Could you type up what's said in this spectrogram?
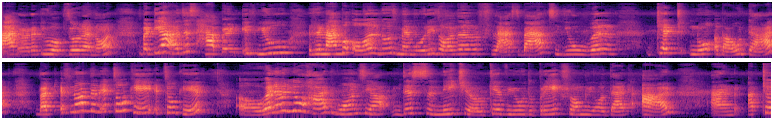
matter that you observe or not. But yeah this happened. If you remember all those memories all the flashbacks you will get know about that. But if not then it's okay. It's okay. Uh, whenever your heart wants yeah this nature give you the break from your that art. And after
